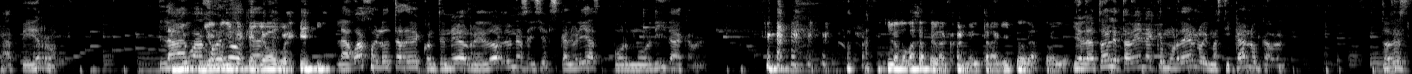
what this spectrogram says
Ah, perro. La yo no dije guajolota, que yo, güey. la guajolota debe contener alrededor de unas 600 calorías por mordida, cabrón. Luego bájatela con el traguito de atole. Y el atole también hay que morderlo y masticarlo, cabrón. Entonces,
